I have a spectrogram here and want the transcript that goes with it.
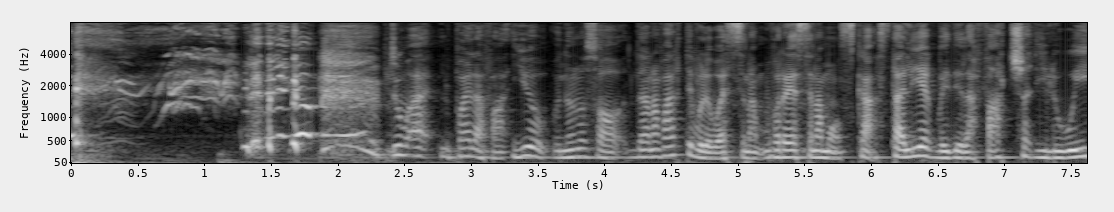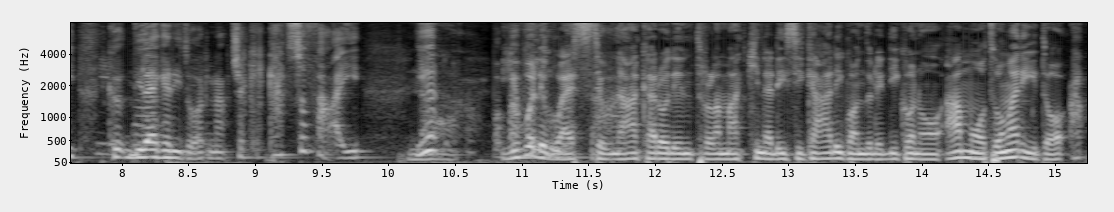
le telecamere... Giù, eh, poi la fa. Io non lo so. Da una parte volevo essere una- vorrei essere una mosca. Sta lì e vede la faccia di lui, che- di lei che ritorna. Cioè, che cazzo fai? No, Io, io volevo essere un acaro dentro la macchina dei sicari quando le dicono amo tuo marito. Ah,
